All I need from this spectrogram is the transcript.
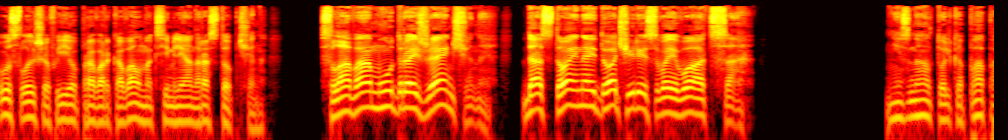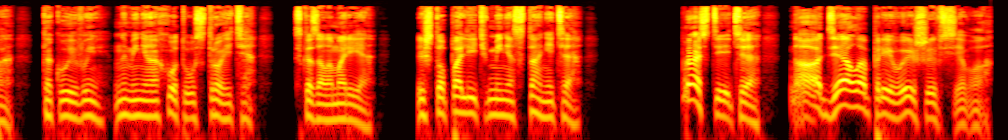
Услышав ее, проворковал Максимилиан Растопчин. «Слова мудрой женщины, достойной дочери своего отца». «Не знал только папа, какую вы на меня охоту устроите», — сказала Мария. «И что палить в меня станете?» «Простите, но дело превыше всего.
